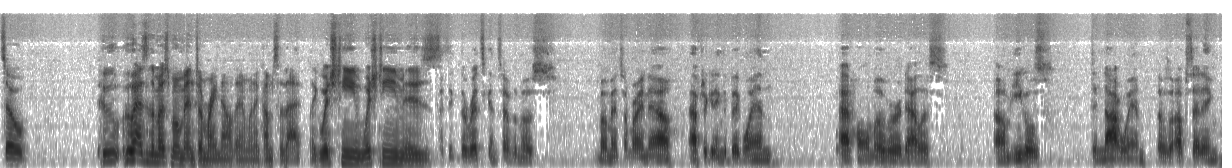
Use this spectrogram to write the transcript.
so who who has the most momentum right now? Then, when it comes to that, like which team? Which team is? I think the Redskins have the most momentum right now after getting the big win at home over Dallas. Um, Eagles did not win. That was an upsetting,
